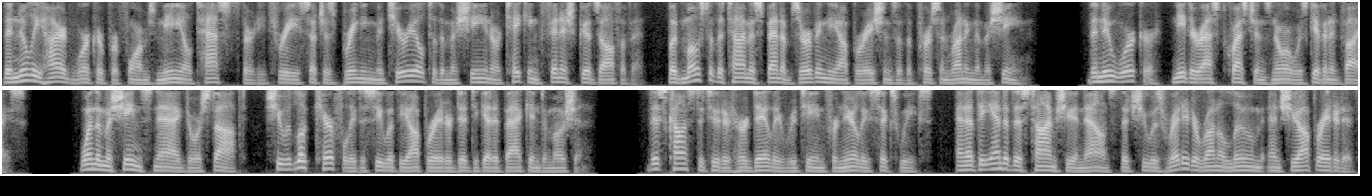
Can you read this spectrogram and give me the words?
the newly hired worker performs menial tasks 33 such as bringing material to the machine or taking finished goods off of it, but most of the time is spent observing the operations of the person running the machine. The new worker neither asked questions nor was given advice. When the machine snagged or stopped, she would look carefully to see what the operator did to get it back into motion. This constituted her daily routine for nearly six weeks, and at the end of this time she announced that she was ready to run a loom and she operated it,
